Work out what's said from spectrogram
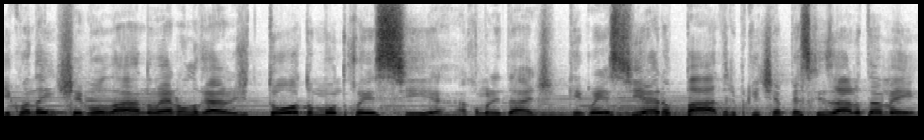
E quando a gente chegou lá, não era um lugar onde todo mundo conhecia a comunidade. Quem conhecia era o padre, porque tinha pesquisado também.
